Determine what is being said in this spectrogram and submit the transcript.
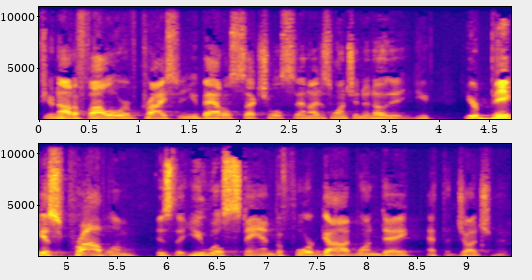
If you're not a follower of Christ and you battle sexual sin, I just want you to know that you, your biggest problem is that you will stand before God one day at the judgment.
